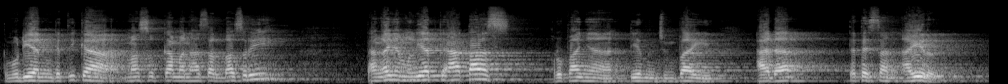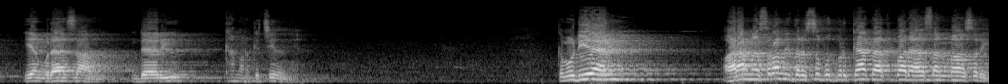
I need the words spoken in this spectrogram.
Kemudian ketika masuk kamar Hasan Basri, tangganya melihat ke atas, rupanya dia menjumpai ada tetesan air yang berasal dari kamar kecilnya. Kemudian orang Nasrani tersebut berkata kepada Hasan Basri,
